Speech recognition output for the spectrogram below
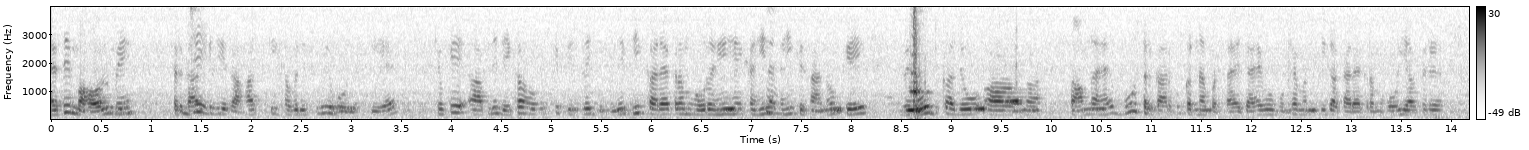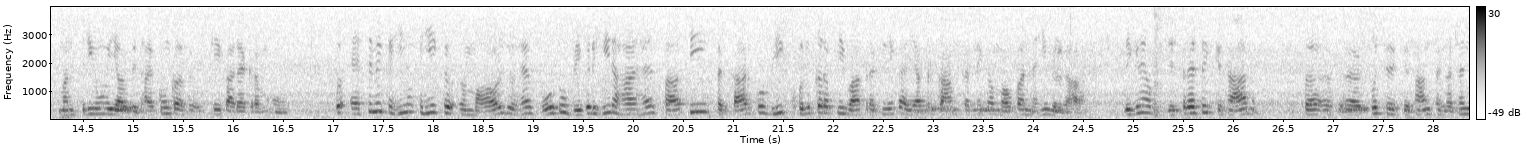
ऐसे माहौल में सरकार के लिए राहत की खबर इसलिए हो सकती है क्योंकि आपने देखा होगा कि पिछले जितने भी कार्यक्रम हो रहे हैं कहीं ना कहीं किसानों के विरोध का जो अ, सामना है वो सरकार को करना पड़ता है चाहे वो मुख्यमंत्री का कार्यक्रम हो या फिर मंत्रियों या विधायकों का के कार्यक्रम हो। तो ऐसे में कहीं ना कहीं एक माहौल जो है वो तो बिगड़ ही रहा है साथ ही सरकार को भी खुलकर अपनी बात रखने का या फिर काम करने का मौका नहीं मिल रहा। लेकिन अब जिस तरह से किसान कुछ किसान संगठन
